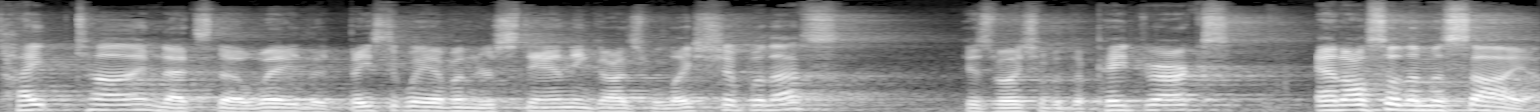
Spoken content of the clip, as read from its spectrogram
type time, that's the way, the basic way of understanding God's relationship with us, his relationship with the patriarchs, and also the Messiah,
